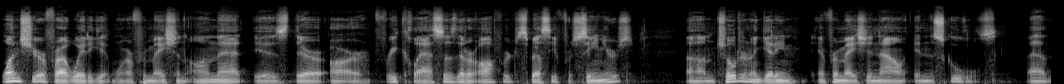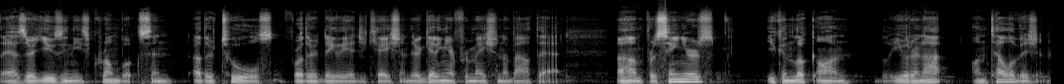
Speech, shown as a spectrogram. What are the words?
One surefire way to get more information on that is there are free classes that are offered, especially for seniors. Um, children are getting information now in the schools uh, as they're using these Chromebooks and other tools for their daily education. They're getting information about that. Um, for seniors, you can look on, believe it or not, on television.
